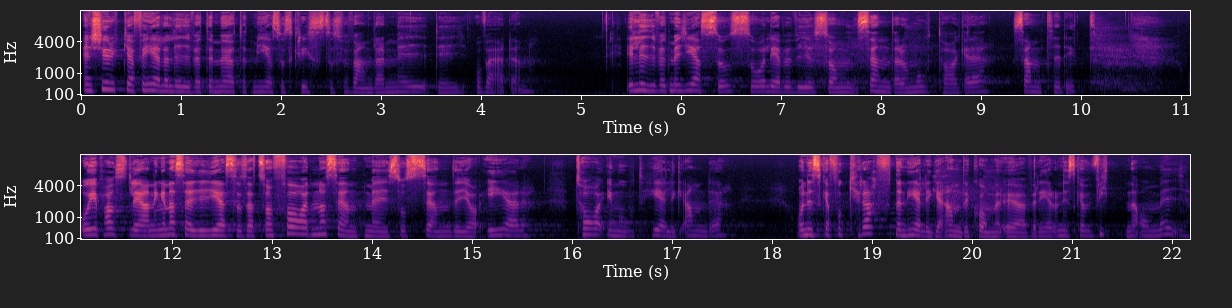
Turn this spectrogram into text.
En kyrka för hela livet där mötet med Jesus Kristus förvandlar mig, dig och världen. I livet med Jesus så lever vi som sändare och mottagare samtidigt. Och i Apostlagärningarna säger Jesus att som Fadern har sänt mig så sänder jag er. Ta emot helig ande. Och ni ska få kraft när heliga ande kommer över er och ni ska vittna om mig.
